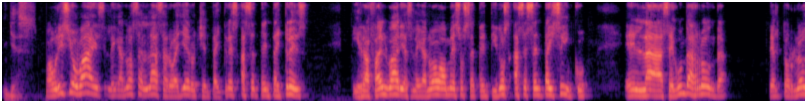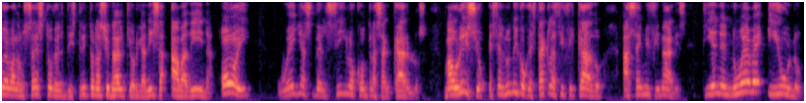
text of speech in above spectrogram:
Yes. Mauricio Báez le ganó a San Lázaro ayer 83 a 73 y Rafael Varias le ganó a Bameso 72 a 65 en la segunda ronda del torneo de baloncesto del Distrito Nacional que organiza Abadina. Hoy, Huellas del Siglo contra San Carlos. Mauricio es el único que está clasificado a semifinales. Tiene 9 y 1.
